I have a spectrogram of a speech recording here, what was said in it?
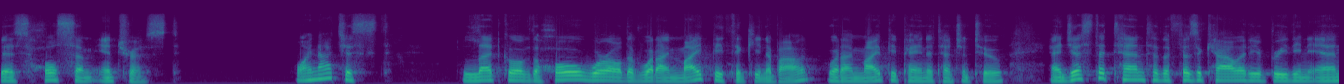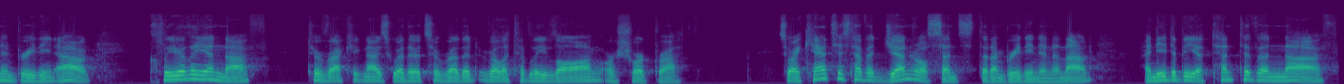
this wholesome interest. Why not just let go of the whole world of what I might be thinking about, what I might be paying attention to, and just attend to the physicality of breathing in and breathing out clearly enough to recognize whether it's a rel- relatively long or short breath. So I can't just have a general sense that I'm breathing in and out. I need to be attentive enough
